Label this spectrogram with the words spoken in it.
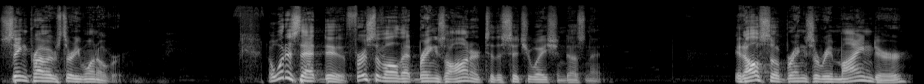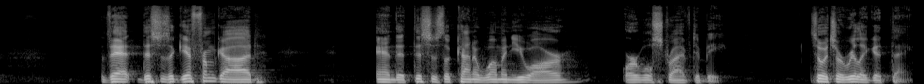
sing Proverbs 31 over. Now, what does that do? First of all, that brings honor to the situation, doesn't it? It also brings a reminder that this is a gift from God and that this is the kind of woman you are or will strive to be. So it's a really good thing.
